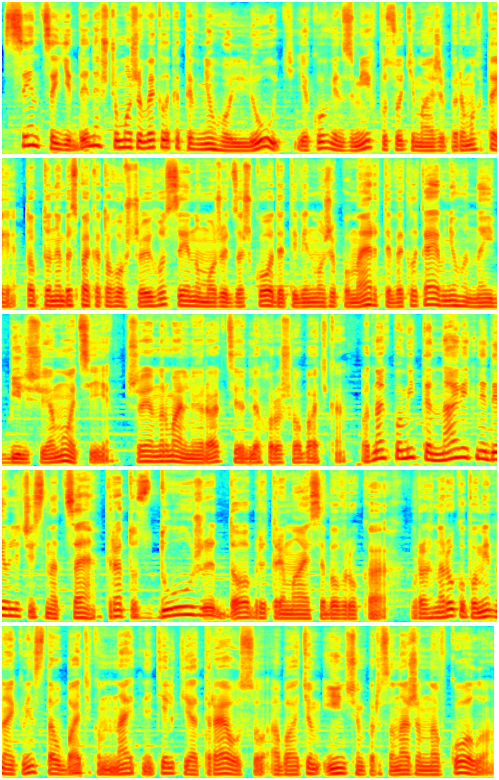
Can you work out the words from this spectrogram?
син це єдине, що може викликати в нього лють, яку він зміг по суті майже перемогти. Тобто небезпека того, що його сину можуть зашкодити, він може померти, викликає в нього найбільші емоції, що є нормальною реакцією для хорошого батька. Однак помітьте, навіть не дивлячись на це, Кратос дуже добре тримає себе в руках. В Рагнароку помітно, як він став батьком навіть не тільки Атреусу, а багатьом іншим персонажам навколо.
